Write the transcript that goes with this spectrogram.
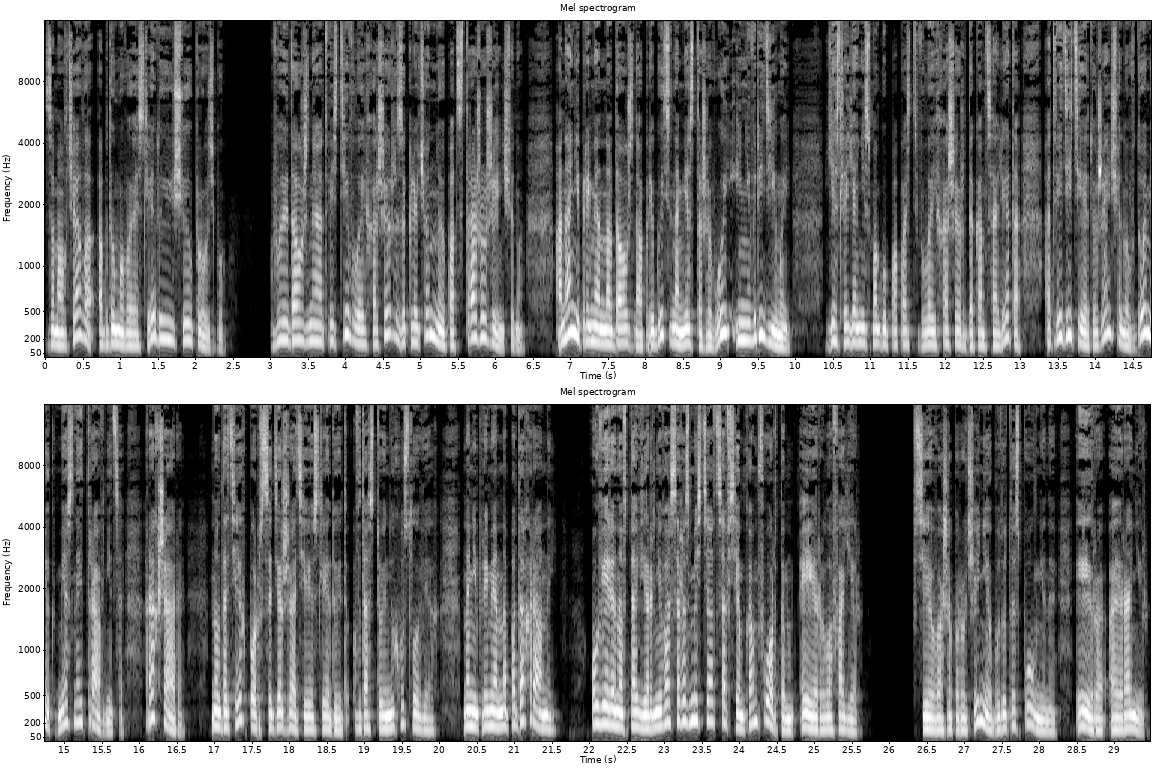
Замолчала, обдумывая следующую просьбу. «Вы должны отвезти в Лайхашир заключенную под стражу женщину. Она непременно должна прибыть на место живой и невредимой. Если я не смогу попасть в Лайхашир до конца лета, отведите эту женщину в домик местной травницы, Рахшары. Но до тех пор содержать ее следует в достойных условиях, но непременно под охраной. Уверена, в таверне вас разместят со всем комфортом, Эйр Лафайер». «Все ваши поручения будут исполнены, Эйра Айронир»,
